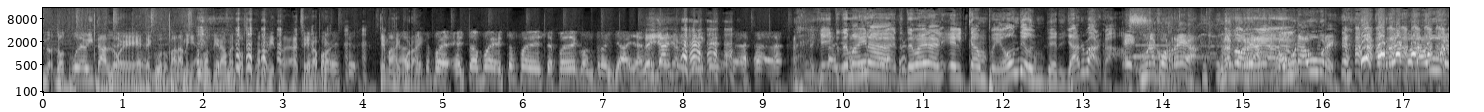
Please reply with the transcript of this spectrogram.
no, no pude evitarlo, eh, Teguro, mala mía. Continuamos entonces con la vista. Sí, vamos a ver. ¿Qué más hay por ahí? Esto fue, esto fue, esto fue, se fue de control ya, ya. no Sí, ya, ya. que- que- ¿Qué? ¿Tú te imaginas, tú te imaginas el, el campeón de ordeñar vacas? Eh, una correa. Una, Una correa, correa. con una ubre. Una correa con la ubre.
